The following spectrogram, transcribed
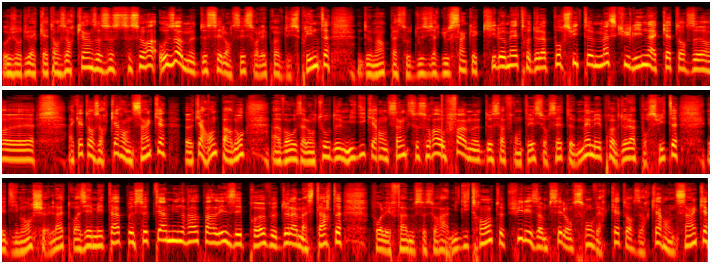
Aujourd'hui à 14h15, ce sera aux hommes de s'élancer sur l'épreuve du sprint. Demain, place aux 12,5 km de la poursuite masculine à 14h, euh, à 14h45, 40 euh, pardon. Avant, aux alentours de midi 45, ce sera aux femmes de s'affronter sur cette même épreuve de la poursuite. Et dimanche, la troisième étape se terminera par les épreuves de la Mastart. Pour les femmes, ce sera à midi 30, puis les hommes s'élanceront vers 14h45.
